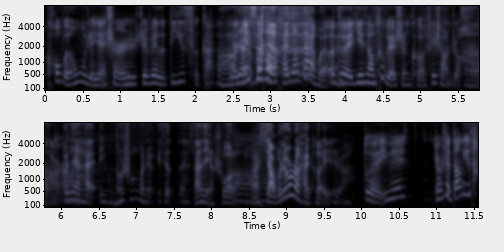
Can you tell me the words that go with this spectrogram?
抠文物这件事儿是这辈子第一次干，而且关键还能带回来。呃，对，印象特别深刻，非常之好玩。关键还，哎呦，能说吗？这个咱也说了，小不溜的还可以是吧？对，因为而且当地太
